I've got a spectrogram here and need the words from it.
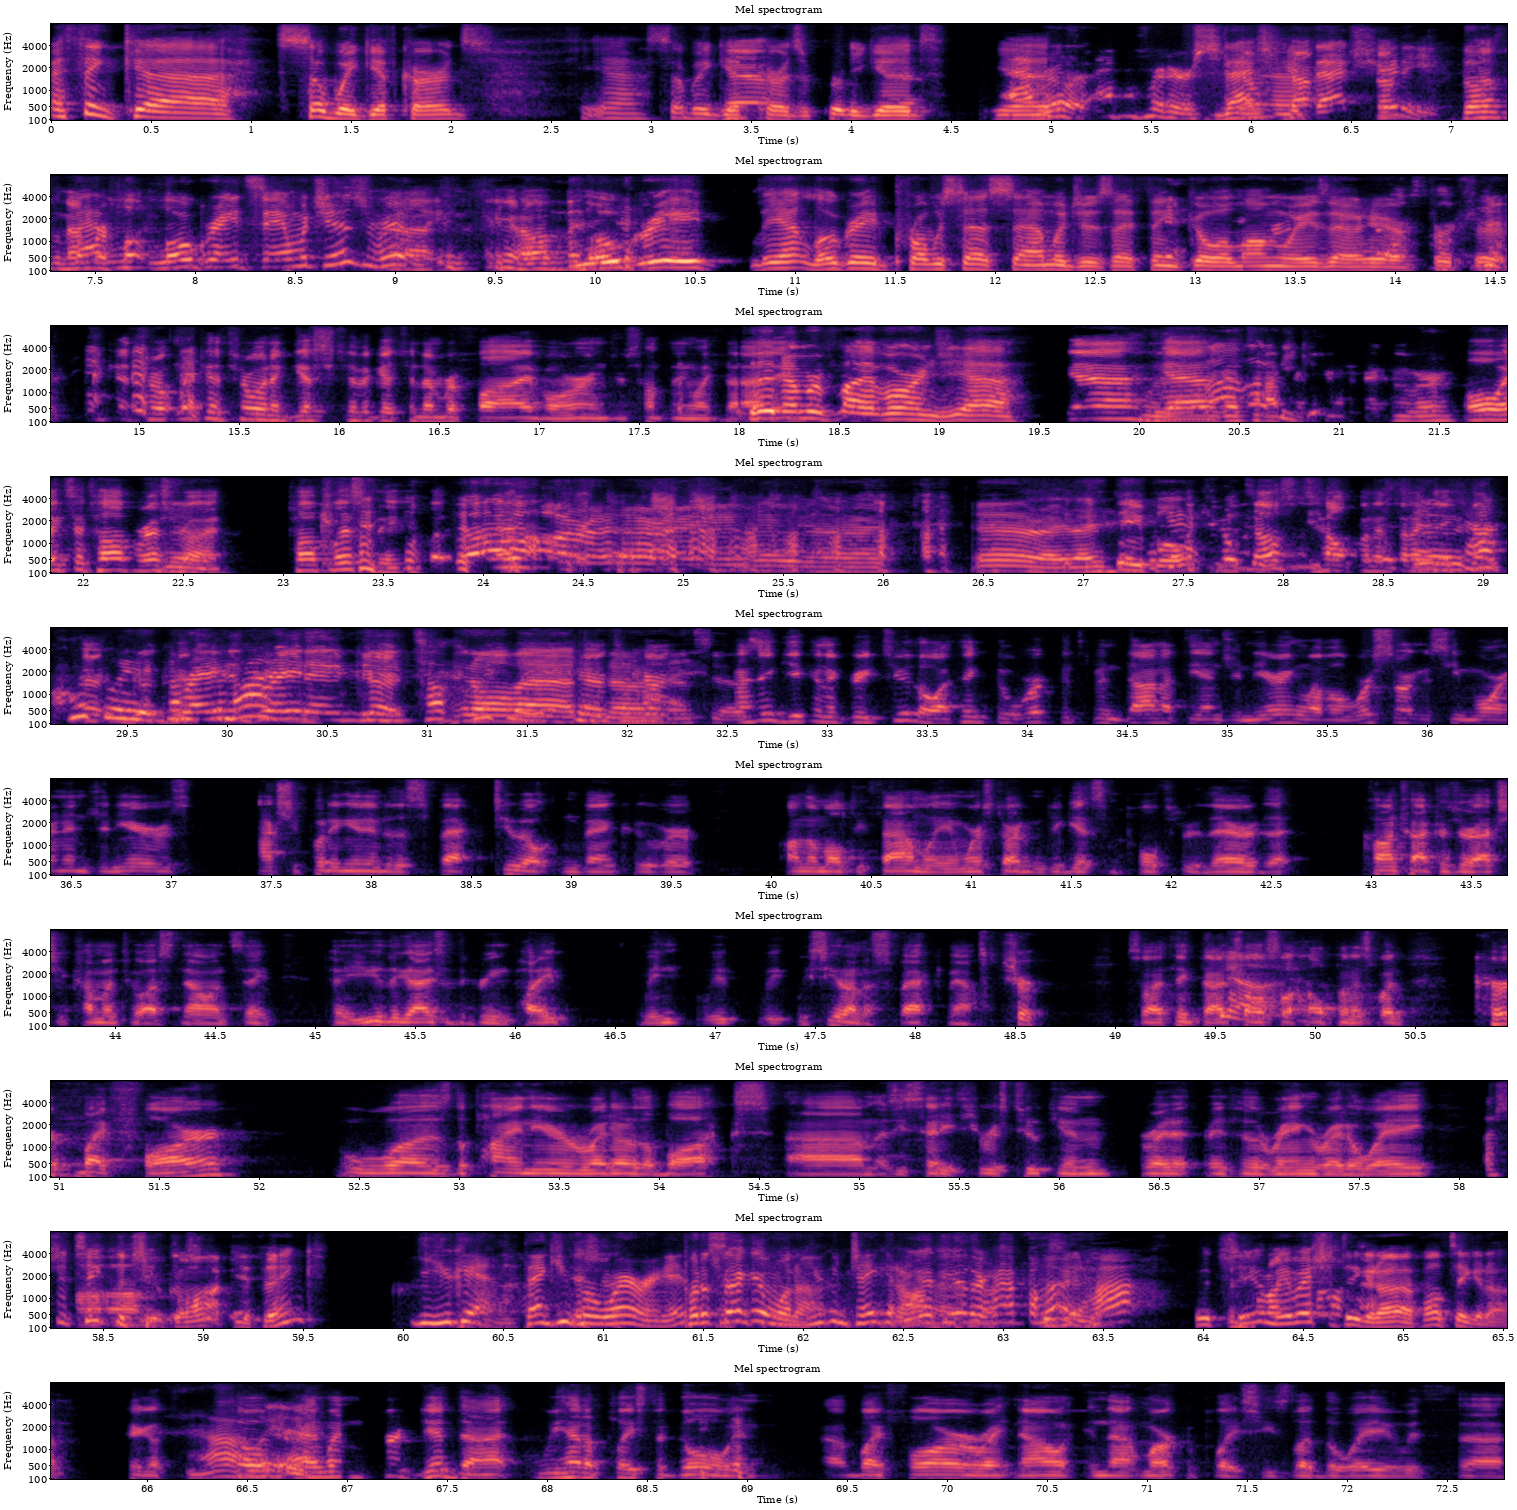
I think uh, Subway gift cards. Yeah, Subway gift Yeah. cards are pretty good. Yeah, Really? Apple fritters. That's Yeah. that shitty. Those Number that lo- low grade sandwiches, really? Uh, you know, Um, low grade, yeah, low grade processed sandwiches. I think go a long ways out here for sure. We could throw, we could throw in a gift certificate to number five orange or something like that. The number five orange, yeah. Yeah, yeah. Oh, that'd be restaurant Vancouver? Oh, it's a top restaurant. Top list me. Oh, all right, all right, all right, all right. I- Staple. You know what else is helping us? And I think How quickly it comes to Grade, mind. grade A meat How and all quickly it that. comes and, to uh, yes, I think you can agree too, though. I think the work that's been done at the engineering level, we're starting to see more in engineers actually putting it into the spec too out in Vancouver on the multifamily, and we're starting to get some pull through there that contractors are actually coming to us now and saying, hey, you the guys with the green pipe, we, we, we we see it on a spec now. Sure. So I think that's Yeah. also helping us. But Curt by far was the pioneer right out of the box. Um, as he said, he threw his toucan right at- into the ring right away. I should take the Um, toque off. You think? You can. Thank you Yes, for sir. wearing it. Put a second one on. You can take it You off. You got the other half Is behind it hot? Maybe I should take it off. I'll take it off. Oh, So, yeah. and when Curt did that, we had a place to go, and uh, by far, right now in that marketplace, he's led the way with uh,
